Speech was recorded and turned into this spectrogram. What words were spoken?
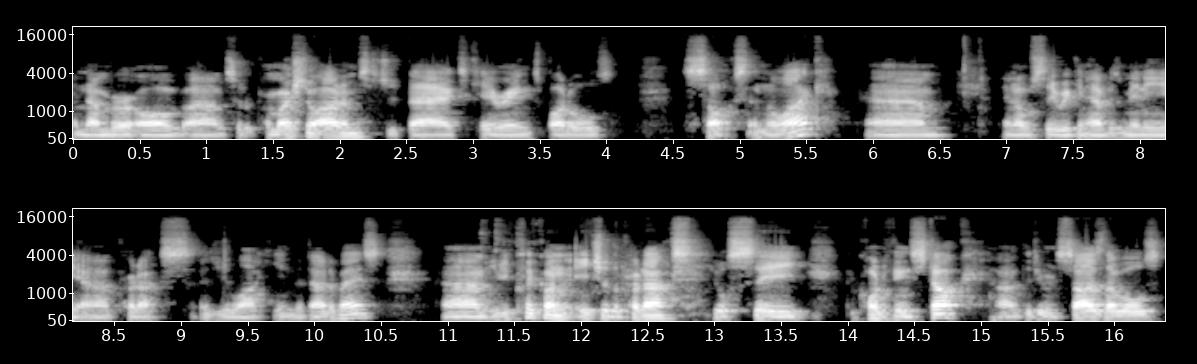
a number of um, sort of promotional items such as bags, key rings, bottles, socks, and the like. Um, and obviously we can have as many uh, products as you like in the database. Um, if you click on each of the products, you'll see the quantity in stock, uh, the different size levels,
